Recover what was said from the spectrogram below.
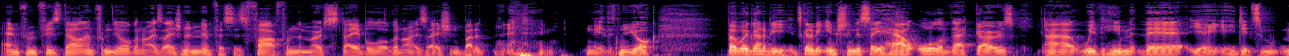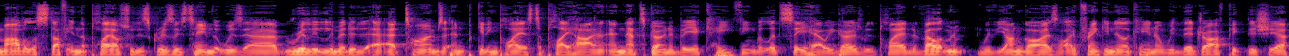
and from Fizdale and from the organization. And Memphis is far from the most stable organization, but it, neither New York. But we're going to be, it's going to be interesting to see how all of that goes, uh, with him there. Yeah, he, did some marvelous stuff in the playoffs with this Grizzlies team that was, uh, really limited at, at, times and getting players to play hard. And, and, that's going to be a key thing. But let's see how he goes with player development with young guys like Frankie Ntilikina with their draft pick this year,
